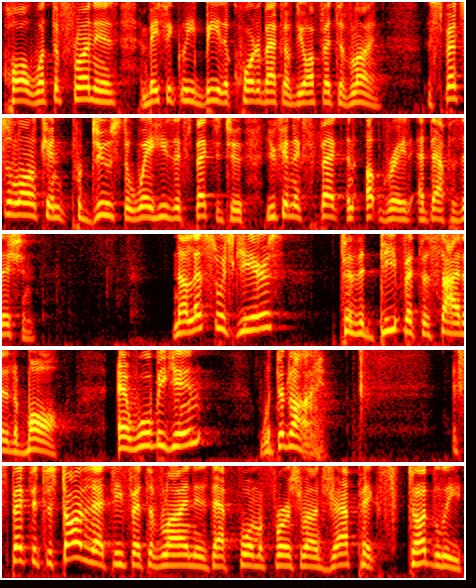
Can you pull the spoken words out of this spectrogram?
call what the front is, and basically be the quarterback of the offensive line. Spencer Long can produce the way he's expected to. You can expect an upgrade at that position. Now let's switch gears to the defensive side of the ball. And we'll begin with the line. Expected to start on that defensive line is that former first round draft pick, Studley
